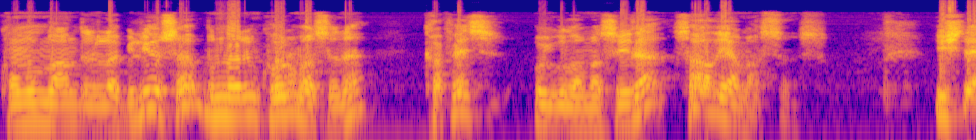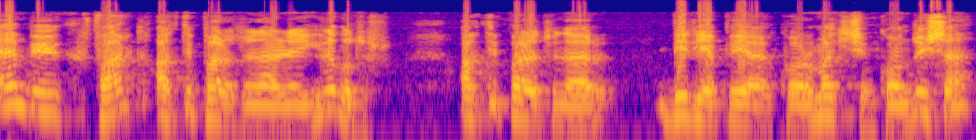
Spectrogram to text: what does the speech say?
konumlandırılabiliyorsa bunların korumasını kafes uygulamasıyla sağlayamazsınız. İşte en büyük fark aktif paratonerle ilgili budur. Aktif paratoner bir yapıya korumak için konduysa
